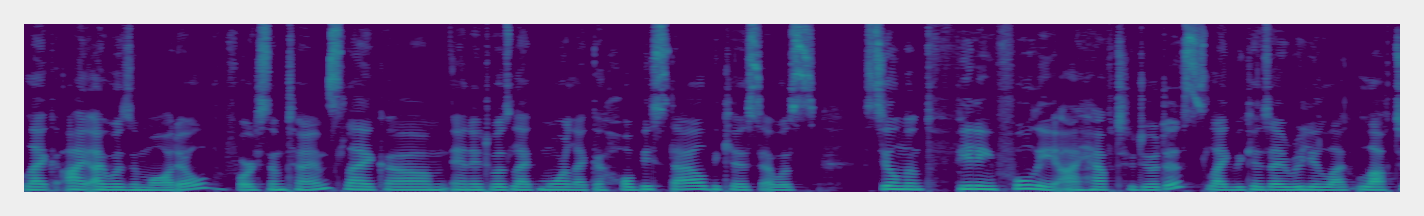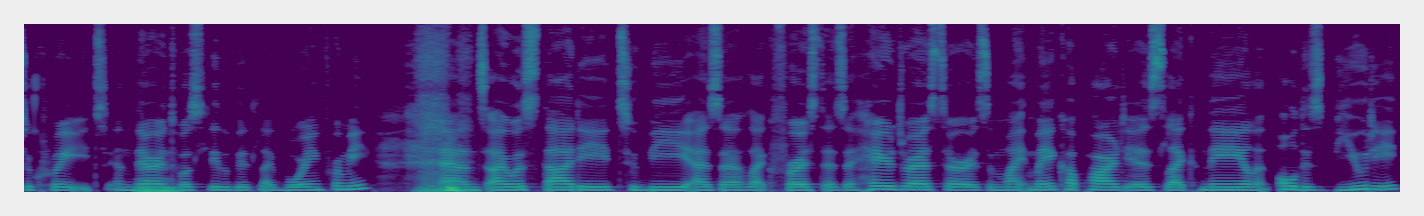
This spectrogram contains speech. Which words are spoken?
like I, I was a model for some times, like um, and it was like more like a hobby style because I was still not feeling fully I have to do this, like because I really like love to create, and there Mhm. it was a little bit like boring for me, and I was studied to be as a like first as a hairdresser, as a ma- makeup artist, like nail and all this beauty,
